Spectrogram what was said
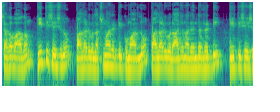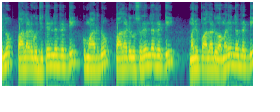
సగభాగం కీర్తిశేషులు పాలడుగు లక్ష్మారెడ్డి కుమారులు పాలడుగు రాజనరేందర్ రెడ్డి కీర్తిశేషులు పాలడుగు జితేందర్ రెడ్డి కుమారుడు పాలడుగు సురేందర్ రెడ్డి మరియు పాలాడు అమరేందర్ రెడ్డి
